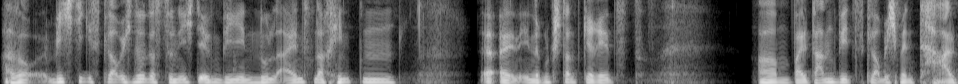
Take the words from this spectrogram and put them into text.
Also wichtig ist, glaube ich, nur, dass du nicht irgendwie 0-1 nach hinten äh, in den Rückstand gerätst. Ähm, weil dann wird es, glaube ich, mental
